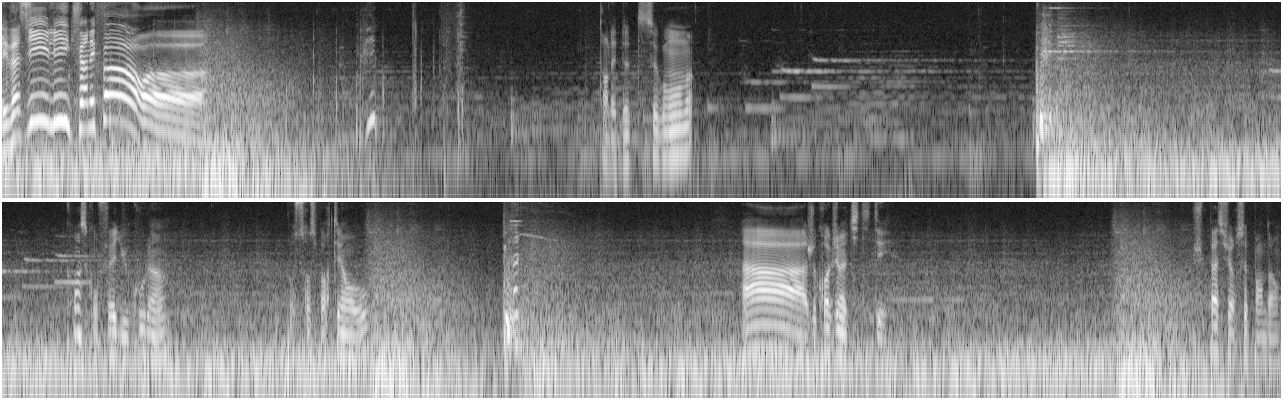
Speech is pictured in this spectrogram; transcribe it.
Mais vas-y, Link, fais un effort Attendez deux petites secondes. Comment est-ce qu'on fait du coup là hein, Pour se transporter en haut? Ah, je crois que j'ai ma petite idée. Je suis pas sûr cependant.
